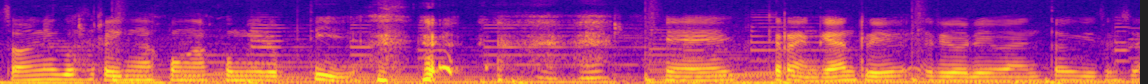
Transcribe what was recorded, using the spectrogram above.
Soalnya gue sering ngaku-ngaku mirip dia. Ya keren kan Rio, Rio Dewanto gitu sih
